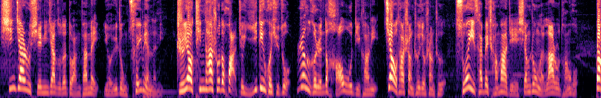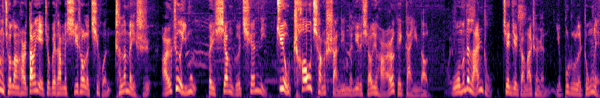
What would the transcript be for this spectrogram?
新加入邪灵家族的短发妹有一种催眠能力，只要听她说的话，就一定会去做，任何人都毫无抵抗力，叫她上车就上车，所以才被长发姐相中了，拉入团伙。棒球男孩当夜就被他们吸收了气魂，成了美食。而这一幕被相隔千里、具有超强闪灵能力的小女孩给感应到了。我们的男主。渐渐长大成人，也步入了中年，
